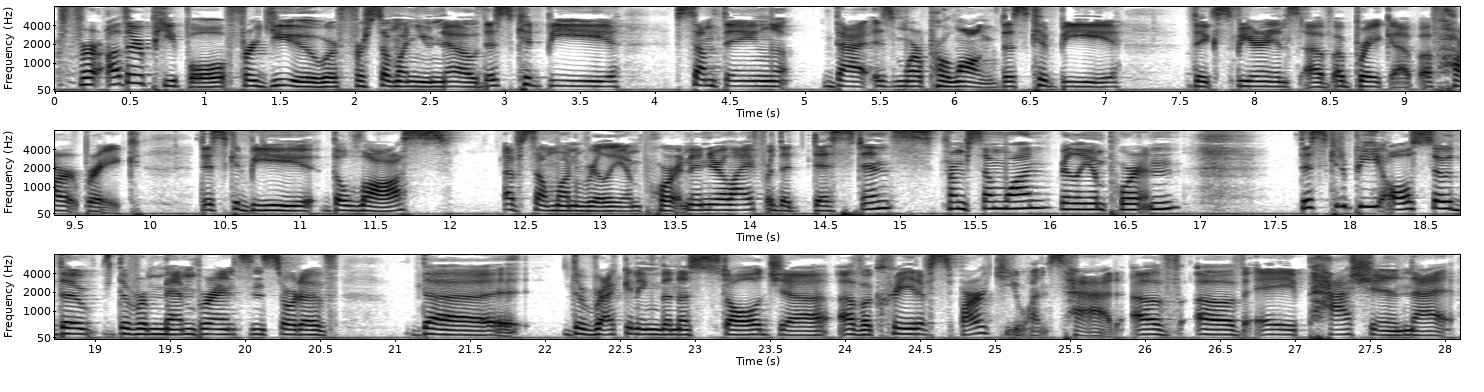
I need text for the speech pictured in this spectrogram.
for other people, for you or for someone you know, this could be something that is more prolonged. This could be the experience of a breakup, of heartbreak. This could be the loss of someone really important in your life or the distance from someone really important. This could be also the the remembrance and sort of the the reckoning, the nostalgia of a creative spark you once had, of of a passion that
